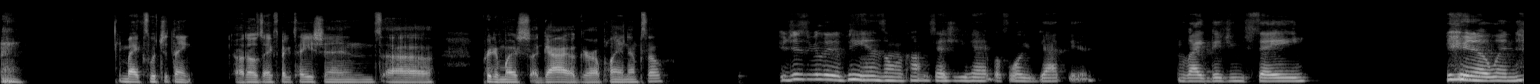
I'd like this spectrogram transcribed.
Max, what you think? Are those expectations uh pretty much a guy or girl playing themselves? It just really depends on the conversation you had before you got there. Like, did you say, you know, when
